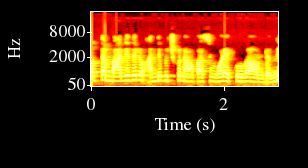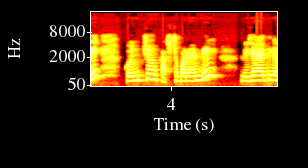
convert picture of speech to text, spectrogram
కొత్త బాధ్యతలు అందిపుచ్చుకునే అవకాశం కూడా ఎక్కువగా ఉంటుంది. కొంచెం కష్టపడండి నిజాయితీగా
